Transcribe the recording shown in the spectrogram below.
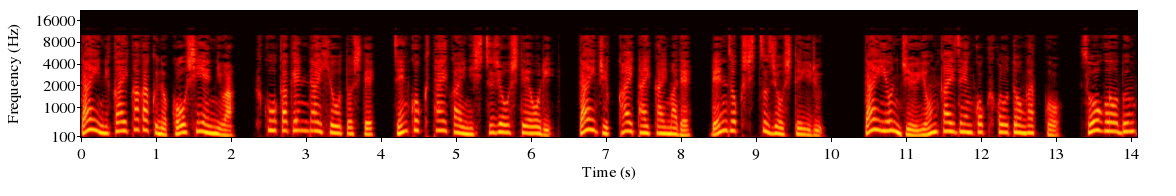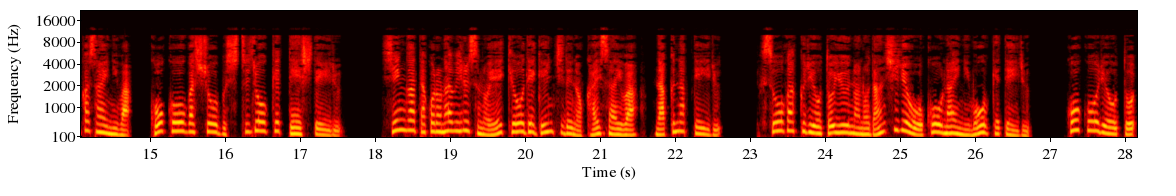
第2回科学の甲子園には福岡県代表として全国大会に出場しており、第10回大会まで連続出場している。第44回全国高等学校総合文化祭には高校合唱部出場決定している。新型コロナウイルスの影響で現地での開催はなくなっている。不総学寮という名の男子寮を校内に設けている。高校寮と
